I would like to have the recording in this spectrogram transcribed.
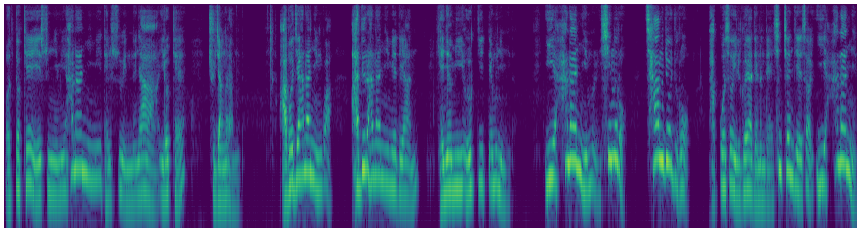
어떻게 예수님이 하나님이 될 수 있느냐 이렇게 주장을 합니다. 아버지 하나님과 아들 하나님에 대한 개념이 없기 때문입니다. 이 하나님을 신으로 창조주로 바꿔서 읽어야 되는데 신천지에서 이 하나님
